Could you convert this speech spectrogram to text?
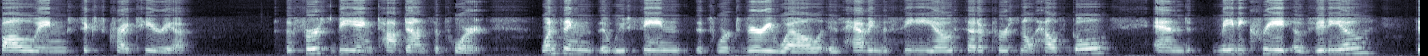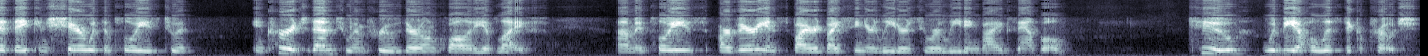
following six criteria. The first being top-down support. One thing that we've seen that's worked very well is having the CEO set a personal health goal and maybe create a video that they can share with employees to encourage them to improve their own quality of life. Um, employees are very inspired by senior leaders who are leading by example. Two would be a holistic approach.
